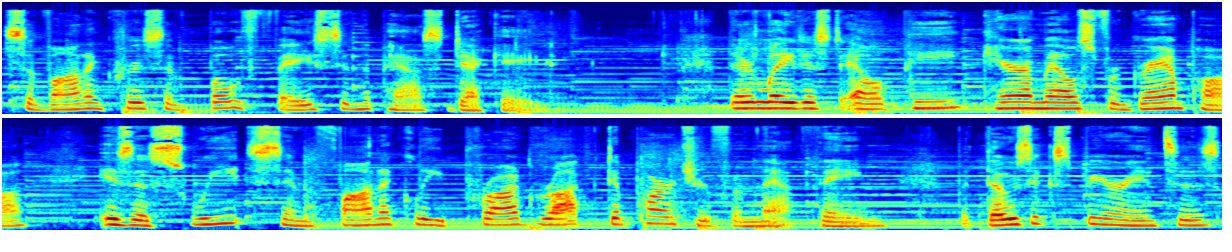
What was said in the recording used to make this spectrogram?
Sivan and Chris have both faced in the past decade. Their latest LP, Caramels for Grandpa, is a sweet, symphonically prog rock departure from that theme, but those experiences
